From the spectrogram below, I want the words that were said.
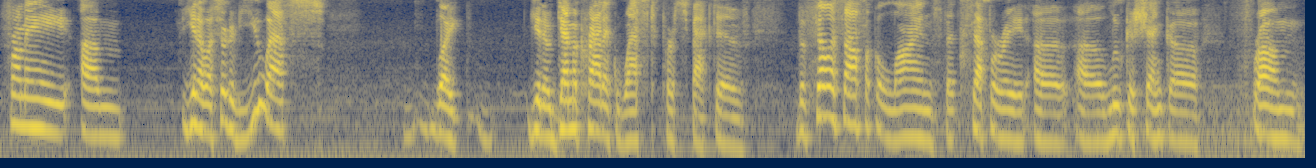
from a um, you know a sort of U.S. like you know democratic West perspective, the philosophical lines that separate uh, uh, Lukashenko from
